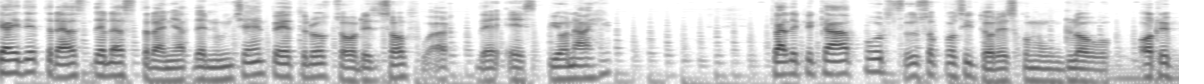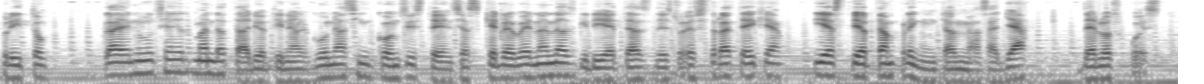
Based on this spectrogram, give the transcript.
¿Qué hay detrás de la extraña denuncia de Petro sobre el software de espionaje? Calificada por sus opositores como un globo o reprito, la denuncia del mandatario tiene algunas inconsistencias que revelan las grietas de su estrategia y despiertan preguntas más allá de los puestos.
